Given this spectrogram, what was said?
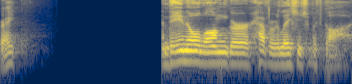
right? And they no longer have a relationship with God.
